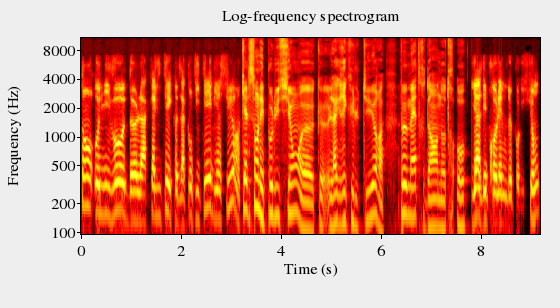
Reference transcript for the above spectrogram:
tant au niveau de la qualité que de la quantité, bien sûr. Quelles sont les pollutions euh, que l'agriculture peut mettre dans notre eau? Il y a des problèmes de pollution.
